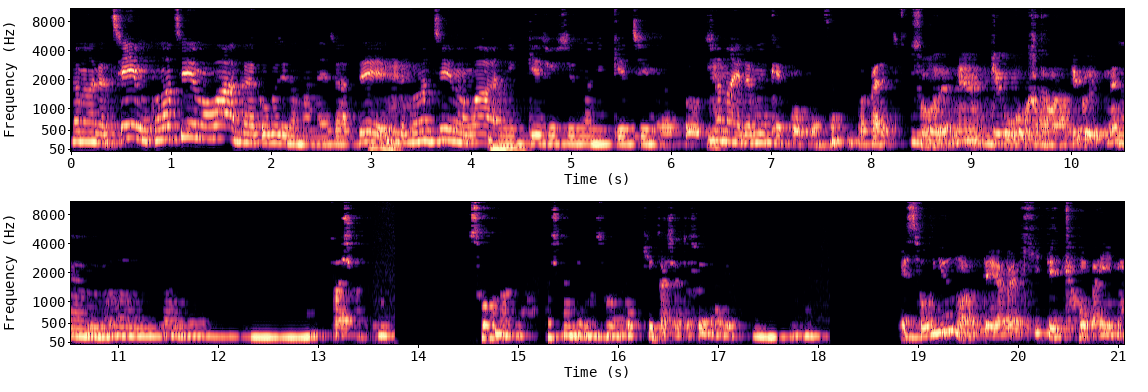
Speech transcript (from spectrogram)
でもなんかチーム、このチームは外国人のマネージャーで、うん、でこのチームは日系出身の日系チームだと、社内でも結構分かれちゃう。そうだよね。結構こう固まってくるよね。うん確かに。そうなんだ。確かに、でもその大きい会社だとそういうのあるよ。え、そういうのってやっぱり聞いていった方がいいの？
